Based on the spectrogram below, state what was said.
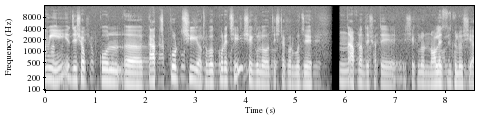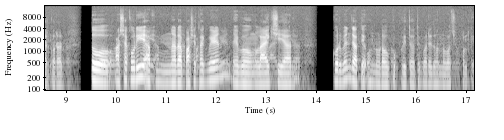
আমি যে সকল কাজ করছি অথবা করেছি, সেগুলো চেষ্টা করব যে আপনাদের সাথে সেগুলোর নলেজগুলো শেয়ার করার। তো আশা করি আপনারা পাশে থাকবেন এবং লাইক শেয়ার করবেন যাতে অন্যরা উপকৃত হতে পারে। ধন্যবাদ সকলকে।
